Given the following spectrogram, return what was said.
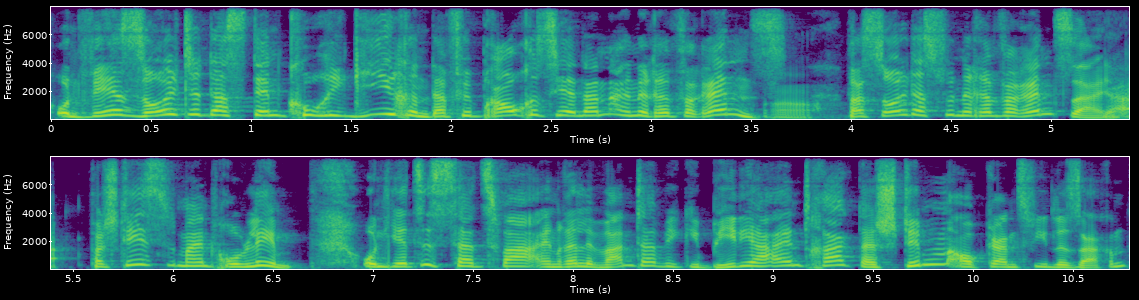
Und wer sollte das denn korrigieren? Dafür braucht es ja dann eine Referenz. Ah. Was soll das für eine Referenz sein? Ja. Verstehst du mein Problem? Und jetzt ist da zwar ein relevanter Wikipedia-Eintrag, da stimmen auch ganz viele Sachen,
